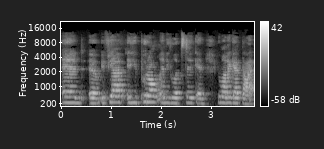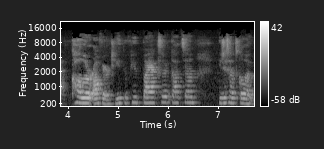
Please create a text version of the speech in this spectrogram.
And um, if you have, if you put on any lipstick and you want to get that color off your teeth, if you by accident got some, you just have to go like.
